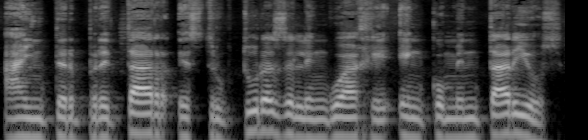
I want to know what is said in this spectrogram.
a interpretar estructuras del lenguaje en comentarios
